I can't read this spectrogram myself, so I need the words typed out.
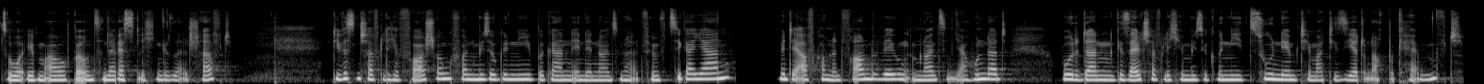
So eben auch bei uns in der westlichen Gesellschaft. Die wissenschaftliche Forschung von Misogynie begann in den 1950er Jahren. Mit der aufkommenden Frauenbewegung im 19. Jahrhundert wurde dann gesellschaftliche Misogynie zunehmend thematisiert und auch bekämpft.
